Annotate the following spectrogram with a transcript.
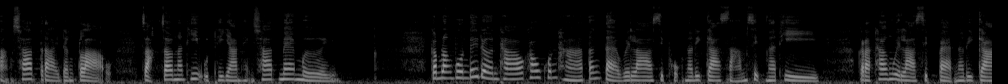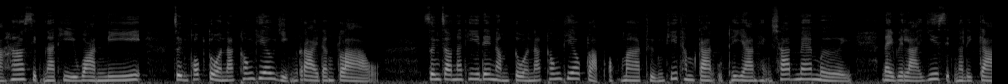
ต่างชาติรายดังกล่าว จากเจ้าหน้าที่อุทยานแห่งชาติแม่เมยกำลังพลได้เดินเท้าเข้าค้นหาตั้งแต่เวลา 16 นาฬิกา 30 นาที กระทั่งเวลา 18 นาฬิกา 50 นาทีวันนี้ จึงพบตัวนักท่องเที่ยวหญิงรายดังกล่าว ซึ่งเจ้าหน้าที่ได้นำตัวนักท่องเที่ยวกลับออกมาถึงที่ทำการอุทยานแห่งชาติแม่เมย ในเวลา 20 นาฬิกา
